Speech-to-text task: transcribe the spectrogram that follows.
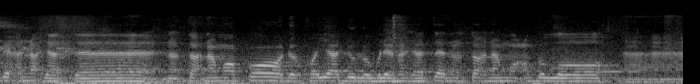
dia anak jatuh nak tak nama apa duk faya dulu boleh anak jatuh nak tak nama Abdullah. Ha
